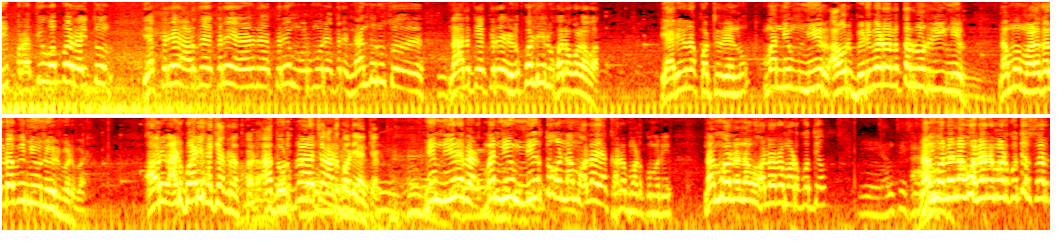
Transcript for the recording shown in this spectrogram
ಈ ಪ್ರತಿ ಒಬ್ಬ ರೈತ ಎಕರೆ, ಅರ್ಧ ಎಕರೆ, ಎರಡು ಎಕರೆ, ಮೂರ್ ಮೂರ್ ಎಕರೆ. ನಂದು ನಾಲ್ಕು ಎಕರೆ ಹಿಡ್ಕೊಂಡು ಇಲ್ಲಿ ಹೊಲಗಳವ. ಯಾರಿಗಾರ ಕೊಟ್ಟಿರೇನು? ಮ ನಿಮ್ ನೀರು, ಅವ್ರು ಬಿಡಬೇಡಲ್ಲತ್ತಾರ ನೋಡ್ರಿ ಈಗ ನೀರು. ನಮ್ಮ ಮಳೆಗಾಲದಾಗ ನೀವು ನೀರು ಬಿಡಬೇಡ. ಅವ್ರಿಗೆ ಅಡ್ಗಾಡಿ ಹಾಕ್ಯಾಕ್ರ ಆ ದೊಡ್ಡ ಹಚ್ಚ ಅಡ್ಗಾಡಿ ಹಾಕ್ಯಾಕ ನಿಮ್ ನೀರೇ ಬೇಡ. ಮತ್ ನಿಮ್ ನೀರು ತಗೊಂಡ್ ನಮ್ಮ ಹೊಲ ಯಾಕೆ ಖರಾಬ್ ಮಾಡ್ಕೊಂಬ್ರಿ? ನಮ್ಮ ಹೊಲ ನಾವು ಹೊಲರ ಮಾಡ್ಕೋತೀವಿ. ನಮ್ಮ ಹೊಲ ನಾವು ಹೊಲರ ಮಾಡ್ಕೋತೀವಿ ಸರ್.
